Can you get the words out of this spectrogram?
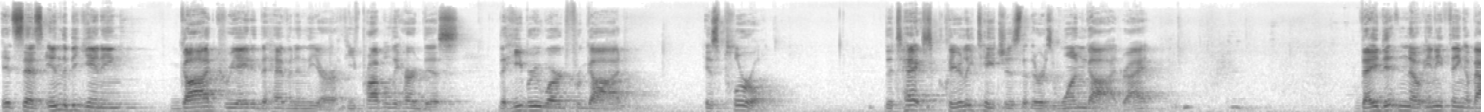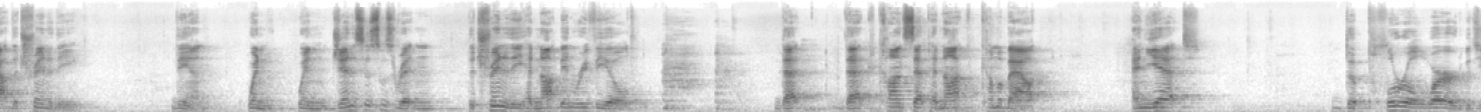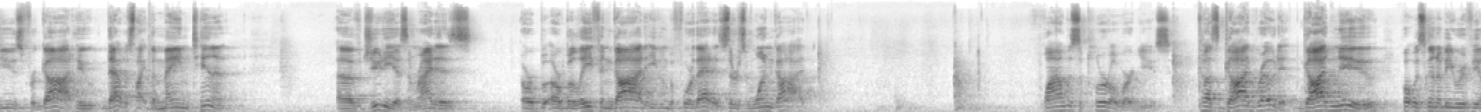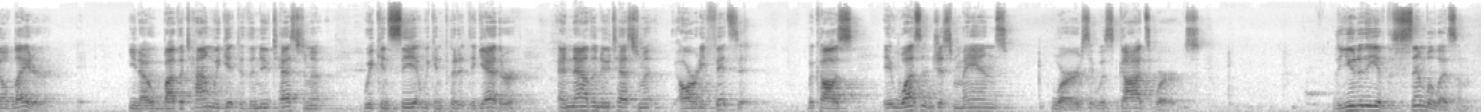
it says, In the beginning, God created the heaven and the earth. You've probably heard this. The Hebrew word for God is plural. The text clearly teaches that there is one God, right? They didn't know anything about the Trinity then. When, when Genesis was written, the Trinity had not been revealed, that, that concept had not come about, and yet the plural word was used for God, who that was like the main tenet of Judaism, right? Is or, or belief in God even before that is there's one God. Why was the plural word used? Because God wrote it. God knew what was going to be revealed later. You know, by the time we get to the New Testament, we can see it, we can put it together, and now the New Testament already fits it because it wasn't just man's words, it was God's words. The unity of the symbolism.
